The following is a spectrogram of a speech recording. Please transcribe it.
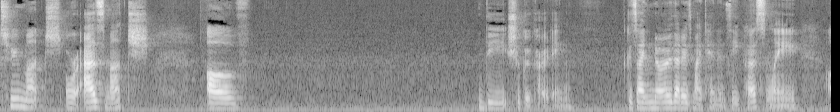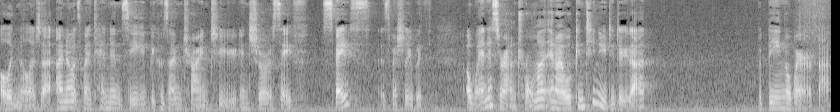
too much or as much of the sugarcoating. Because I know that is my tendency personally. I'll acknowledge that. I know it's my tendency because I'm trying to ensure a safe space, especially with awareness around trauma, and I will continue to do that. But being aware of that.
